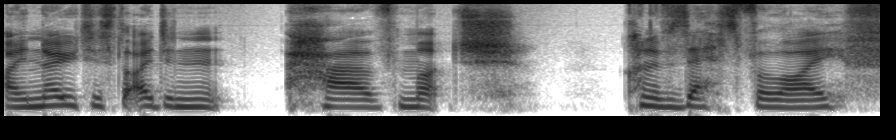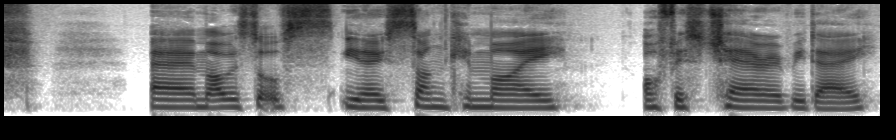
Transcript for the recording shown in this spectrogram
I noticed that I didn't have much kind of zest for life. Um, I was sort of, you know, sunk in my office chair every day,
